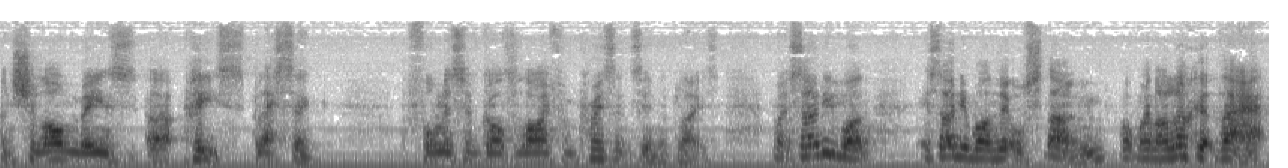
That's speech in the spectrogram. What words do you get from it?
And shalom means uh, peace, blessing, fullness of God's life and presence in the place. Well, it's only one. It's only one little stone, but when I look at that,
